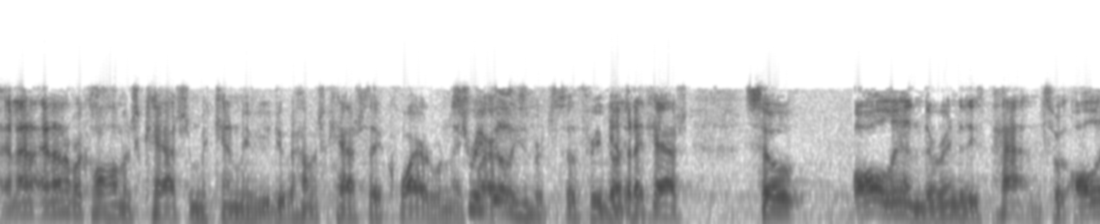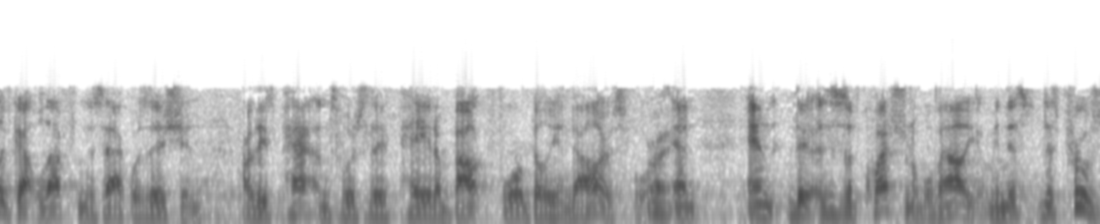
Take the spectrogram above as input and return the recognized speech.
and I, and I don't recall how much cash, and McKen maybe you do, but how much cash they acquired when they Three acquired billion. for so three Yeah, billion but in cash. So all in, they're into these patents. So all they've got left from this acquisition are these patents, which they've paid about four billion dollars for. Right. And and this is of questionable value. I mean, this this proves.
